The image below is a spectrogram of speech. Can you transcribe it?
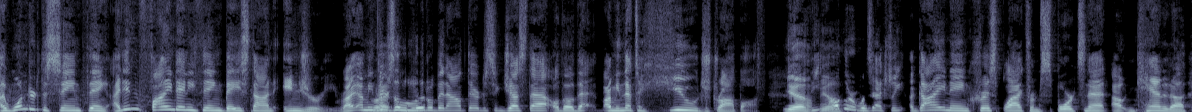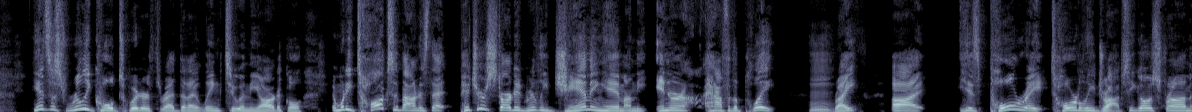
I wondered the same thing. I didn't find anything based on injury, right? I mean, right. there's a little bit out there to suggest that, although that, I mean, that's a huge drop off. Yeah. The yeah. other was actually a guy named Chris Black from Sportsnet out in Canada. He has this really cool Twitter thread that I linked to in the article. And what he talks about is that pitchers started really jamming him on the inner half of the plate, hmm. right? Uh, his pull rate totally drops. He goes from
